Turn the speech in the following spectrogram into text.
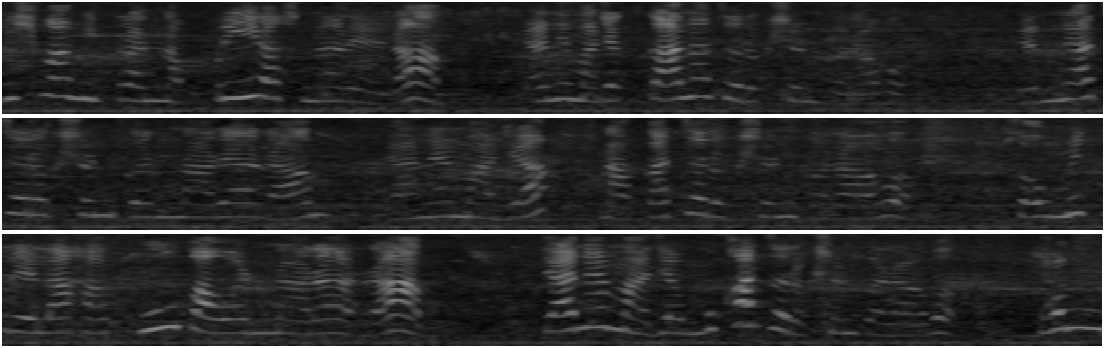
विश्वामित्रांना प्रिय असणारे राम याने माझ्या कानाचं रक्षण करावं. यज्ञाचं रक्षण करणाऱ्या राम याने माझ्या नाकाचं रक्षण करावं. सौमित्रेला हा खूप आवडणारा राम त्याने माझ्या मुखाचं रक्षण करावं. धन्य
